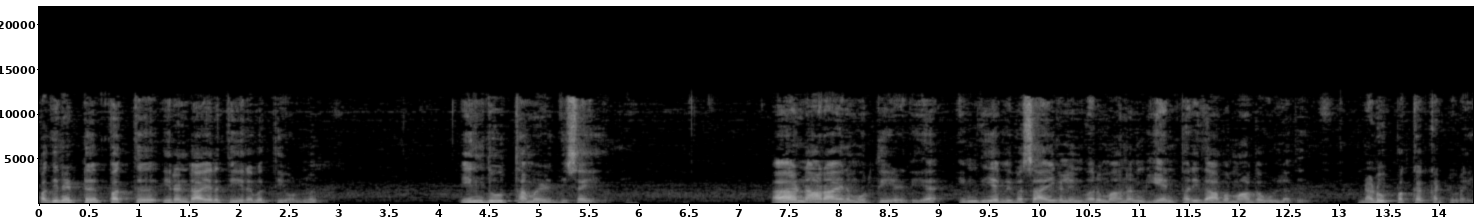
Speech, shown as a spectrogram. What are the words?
பதினெட்டு பத்து இரண்டாயிரத்தி இருபத்தி ஒன்று இந்து தமிழ் திசை. அ. நாராயணமூர்த்தி எழுதிய இந்திய விவசாயிகளின் வருமானம் ஏன் பரிதாபமாக உள்ளது? நடுப்பக்க கட்டுரை.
